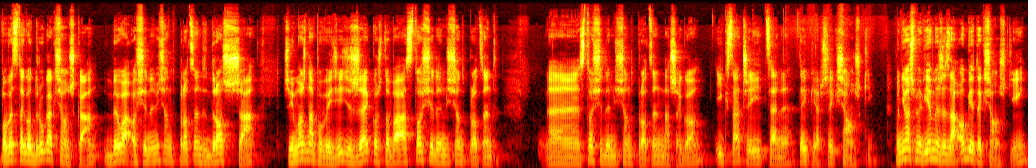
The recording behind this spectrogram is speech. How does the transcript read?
Wobec tego druga książka była o 70% droższa, czyli można powiedzieć, że kosztowała 170% e, 170% naszego X, czyli ceny tej pierwszej książki. Ponieważ my wiemy, że za obie te książki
